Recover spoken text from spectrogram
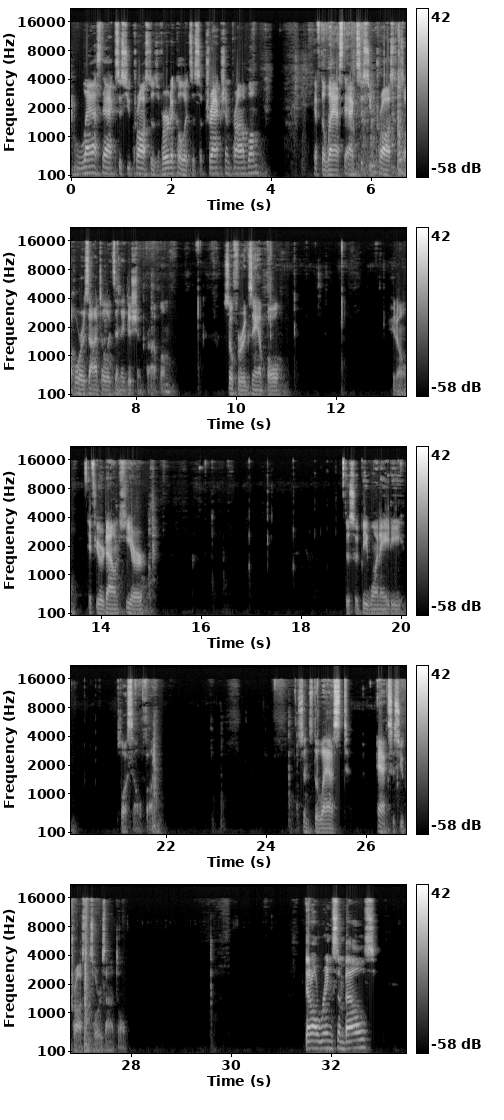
last axis you crossed was vertical, it's a subtraction problem. If the last axis you crossed was a horizontal, it's an addition problem. So for example, you know, if you're down here, this would be 180 plus alpha. Since the last axis you crossed is horizontal. That all rings some bells?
